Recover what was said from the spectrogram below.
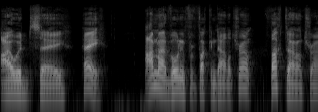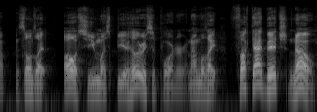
I would say, hey, I'm not voting for fucking Donald Trump. Fuck Donald Trump. And someone's like, oh, so you must be a Hillary supporter. And I'm like, fuck that bitch. No.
